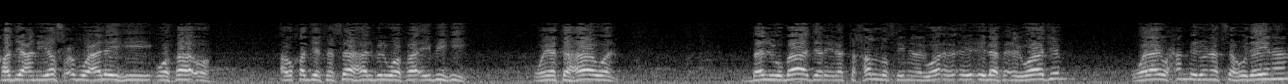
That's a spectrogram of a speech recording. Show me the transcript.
قد يعني يصعب عليه وفاؤه أو قد يتساهل بالوفاء به ويتهاون بل يبادر إلى التخلص من ألو... إلى فعل الواجب ولا يحمل نفسه دينا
